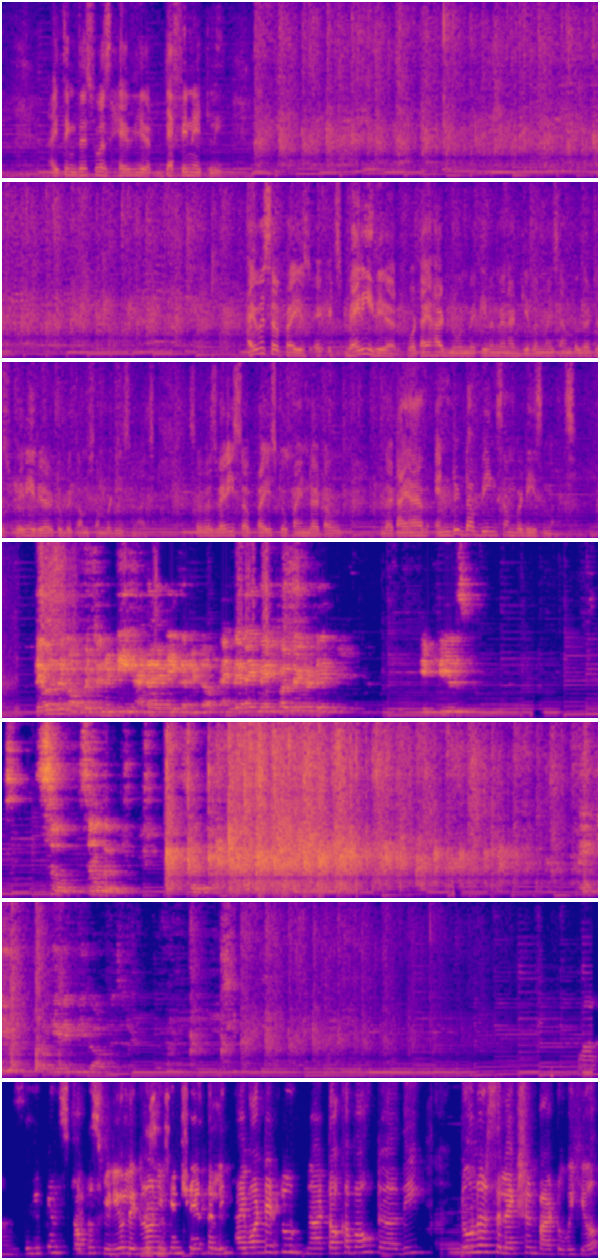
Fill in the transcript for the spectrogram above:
I think this was heavier, definitely. I was surprised. It's very rare. What I had known, even when I'd given my sample, that it's very rare to become somebody's match. So I was very surprised to find that out that I have ended up being somebody's match. There was an opportunity and I had taken it up. And then I met Perfect today. It feels so, so good. So good. Can stop this video later Yes, on. You can share the link. I wanted to uh, talk about uh, the donor selection part over here.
